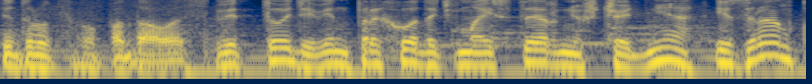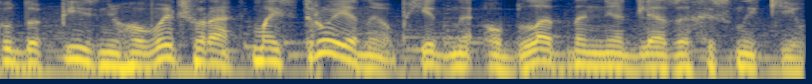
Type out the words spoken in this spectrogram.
під руки попадалось. Відтоді він приходить в майстерню щодня і зранку до пізнього вечора майструє необхідне обладнання для захисників.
